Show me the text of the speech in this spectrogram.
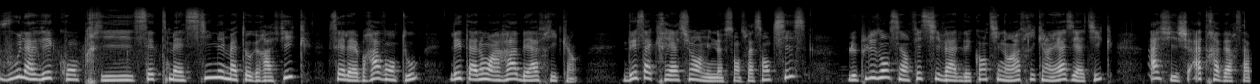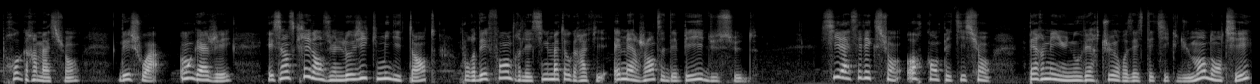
Vous l'avez compris, cette messe cinématographique célèbre avant tout les talents arabes et africains. Dès sa création en 1966, le plus ancien festival des continents africains et asiatiques affiche à travers sa programmation des choix engagés et s'inscrit dans une logique militante pour défendre les cinématographies émergentes des pays du Sud. Si la sélection hors compétition permet une ouverture aux esthétiques du monde entier,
